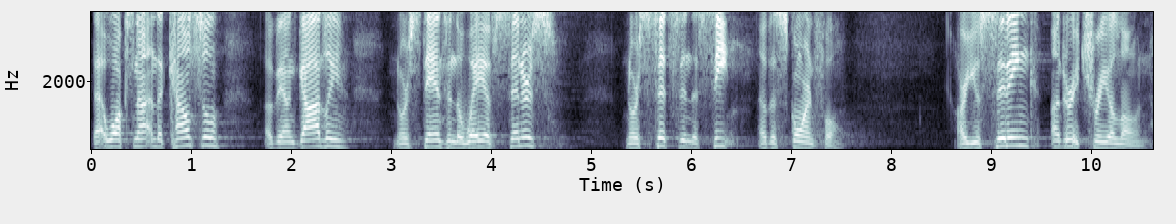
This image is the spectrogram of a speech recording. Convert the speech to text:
that walks not in the counsel of the ungodly, nor stands in the way of sinners, nor sits in the seat of the scornful. Are you sitting under a tree alone?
